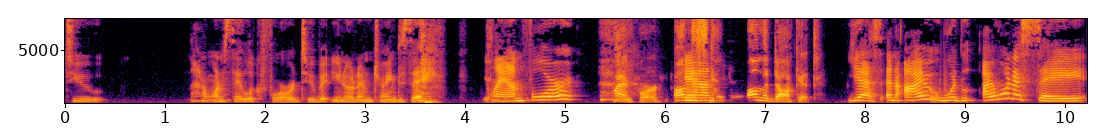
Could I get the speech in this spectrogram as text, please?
to I don't want to say look forward to, but you know what I'm trying to say. Plan for. plan for on the schedule, on the docket. Yes, and I would I want to say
